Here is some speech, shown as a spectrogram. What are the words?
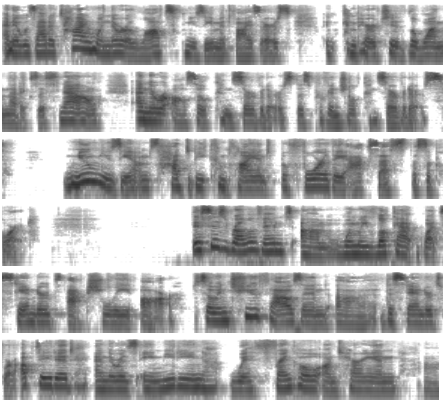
And it was at a time when there were lots of museum advisors uh, compared to the one that exists now. And there were also conservators, those provincial conservators new museums had to be compliant before they accessed the support. This is relevant um, when we look at what standards actually are. So in 2000, uh, the standards were updated, and there was a meeting with Franco Ontarian uh,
